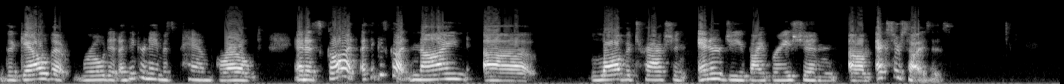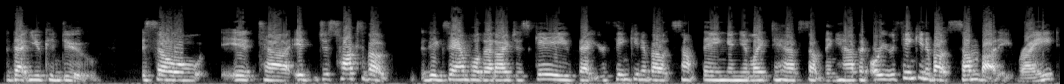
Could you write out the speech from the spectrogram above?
the gal that wrote it, I think her name is Pam Grout, and it's got I think it's got nine uh, law of attraction energy vibration um, exercises that you can do. So it uh, it just talks about the example that I just gave that you're thinking about something and you'd like to have something happen, or you're thinking about somebody, right?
